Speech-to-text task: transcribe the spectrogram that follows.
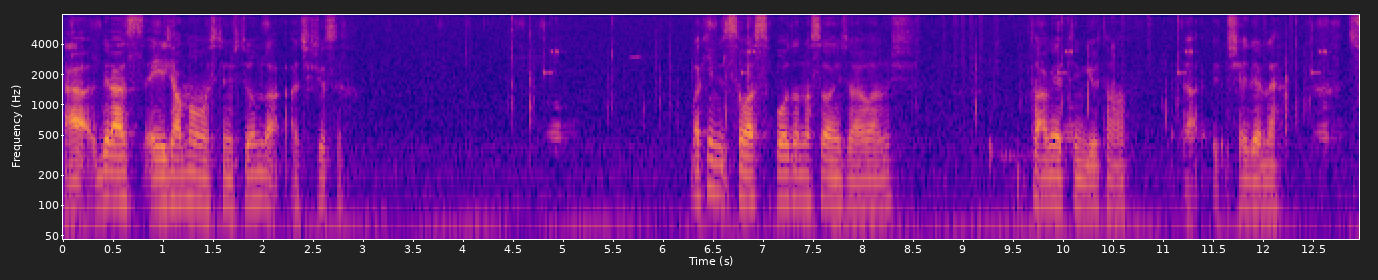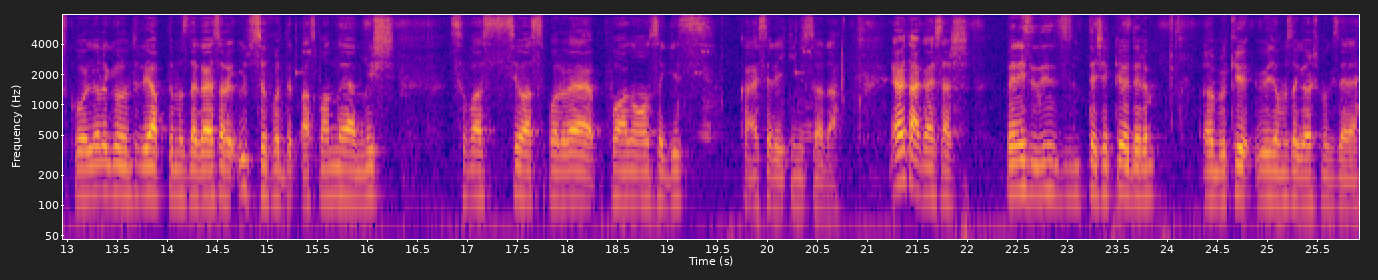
Ya, biraz heyecanlı istiyorum, istiyorum da açıkçası. Bakayım Sivas Spor'da nasıl oyuncular varmış. Tahmin ettiğim gibi tamam. Ya, şeylerine. Skorları görüntülü yaptığımızda Galatasaray 3-0 deplasmanda yenmiş. Sivas, Sivas Spor ve puanı 18. Kayseri ikinci sırada. Evet arkadaşlar. Beni izlediğiniz için teşekkür ederim. Öbürkü videomuzda görüşmek üzere.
